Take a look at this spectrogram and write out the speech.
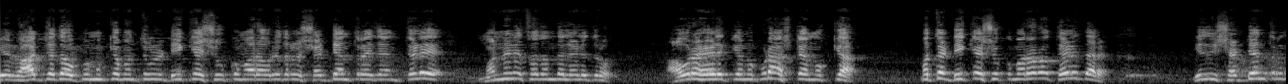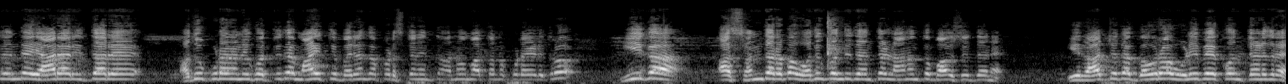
ಈ ರಾಜ್ಯದ ಉಪಮುಖ್ಯಮಂತ್ರಿಗಳು ಡಿ ಕೆ ಶಿವಕುಮಾರ್ ಅವರು ಇದರಲ್ಲಿ ಷಡ್ಯಂತ್ರ ಇದೆ ಅಂತೇಳಿ ಮೊನ್ನೆನೇ ಸದನದಲ್ಲಿ ಹೇಳಿದ್ರು. ಅವರ ಹೇಳಿಕೆಯನ್ನು ಕೂಡ ಅಷ್ಟೇ ಮುಖ್ಯ. ಮತ್ತೆ ಡಿ ಕೆ ಶಿವಕುಮಾರ್ ಅವರು ಹೇಳಿದ್ದಾರೆ. ಇದು ಷಡ್ಯಂತ್ರದಿಂದ ಯಾರ್ಯಾರು ಇದ್ದಾರೆ, ಅದು ಕೂಡ ನನಗೆ ಗೊತ್ತಿದೆ, ಮಾಹಿತಿ ಬಹಿರಂಗಪಡಿಸ್ತೇನೆ ಅಂತ ಅನ್ನೋ ಮಾತನ್ನು ಕೂಡ ಹೇಳಿದ್ರು. ಈಗ ಆ ಸಂದರ್ಭ ಒದಗಿ ಬಂದಿದೆ ಅಂತೇಳಿ ನಾನಂತೂ ಭಾವಿಸಿದ್ದೇನೆ. ಈ ರಾಜ್ಯದ ಗೌರವ ಉಳಿಬೇಕು ಅಂತ ಹೇಳಿದ್ರೆ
